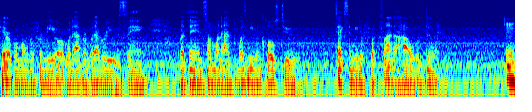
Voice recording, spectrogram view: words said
terrible moment for me, or whatever, whatever he was saying. But then someone I wasn't even close to texted me to f- find out how I was doing, Mm.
